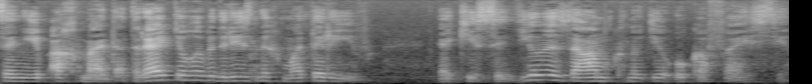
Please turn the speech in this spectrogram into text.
синів Ахмеда III від різних матерів, які сиділи замкнуті у кафесі.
